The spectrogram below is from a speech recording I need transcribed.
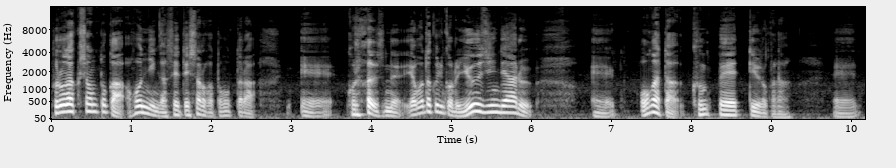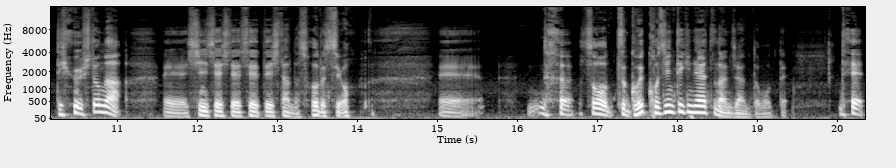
プロダクションとか本人が制定したのかと思ったら、えー、これはですね、山田邦子の友人である、えー、尾形君平っていうのかな、えー、っていう人が、えー、申請して制定したんだそうですよ。えー、そう、すごい個人的なやつなんじゃんと思って。で、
